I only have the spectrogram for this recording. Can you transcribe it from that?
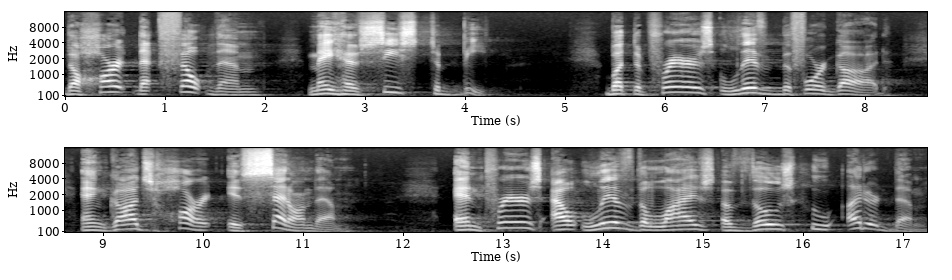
The heart that felt them may have ceased to be, but the prayers live before God, and God's heart is set on them. And prayers outlive the lives of those who uttered them.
